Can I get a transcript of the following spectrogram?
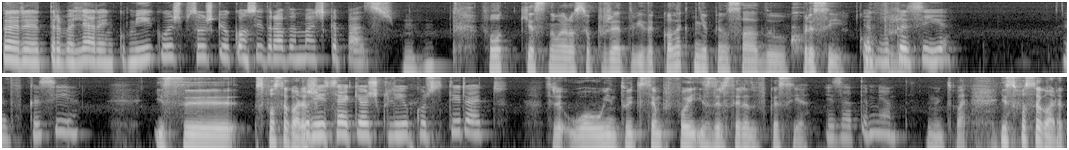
para trabalharem comigo as pessoas que eu considerava mais capazes. Uhum. Falou que esse não era o seu projeto de vida. Qual é que tinha pensado para si? Advocacia. Projeto? Advocacia. E se, se fosse agora. Por isso é que eu escolhi o curso de Direito. Ou seja, o, o intuito sempre foi exercer a advocacia. Exatamente. Muito bem. E se fosse agora,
